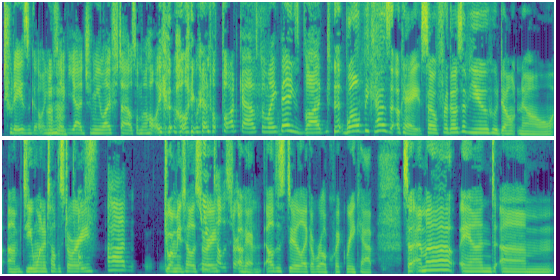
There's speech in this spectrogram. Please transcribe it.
two days ago, and he's like, "Yeah, Jimmy Lifestyles on the Holly Holly Randall podcast." I'm like, "Thanks, bud." Well, because okay, so for those of you who don't know, um, do you want to tell the story? Uh, Do you want me to tell the story? tell the story, Okay. I'll just do like a real quick recap. So Emma and um,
